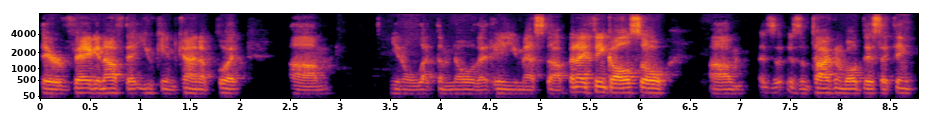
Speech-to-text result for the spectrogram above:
they're vague enough that you can kind of put, um, you know, let them know that hey, you messed up. And I think also, um, as, as I'm talking about this, I think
